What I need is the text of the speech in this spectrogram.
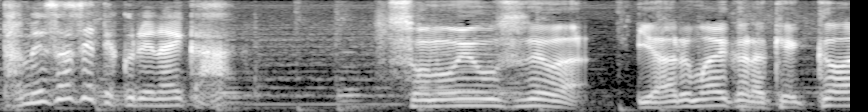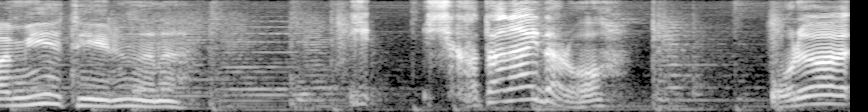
試させてくれないかその様子ではやる前から結果は見えているがなし仕方ないだろ。俺は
